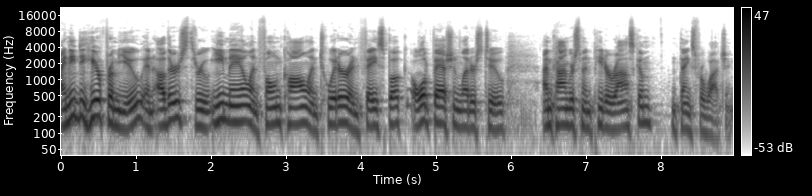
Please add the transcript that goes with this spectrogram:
I need to hear from you and others through email and phone call and Twitter and Facebook, old fashioned letters too. I'm Congressman Peter Roskam, and thanks for watching.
